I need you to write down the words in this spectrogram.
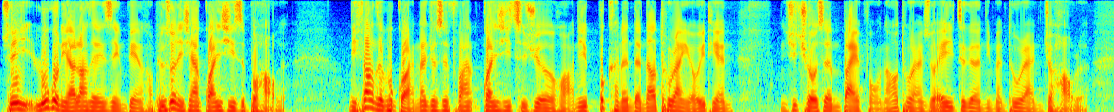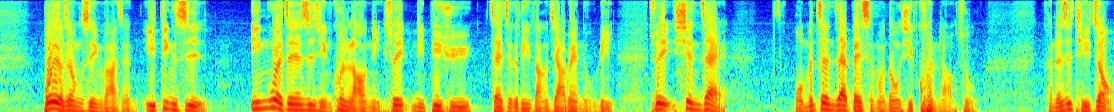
所以，如果你要让这件事情变好，比如说你现在关系是不好的，你放着不管，那就是关关系持续恶化。你不可能等到突然有一天你去求神拜佛，然后突然说，诶，这个你们突然就好了。不会有这种事情发生，一定是因为这件事情困扰你，所以你必须在这个地方加倍努力。所以现在我们正在被什么东西困扰住？可能是体重，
